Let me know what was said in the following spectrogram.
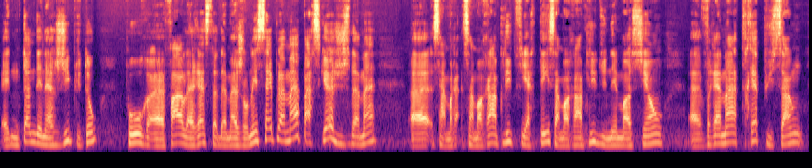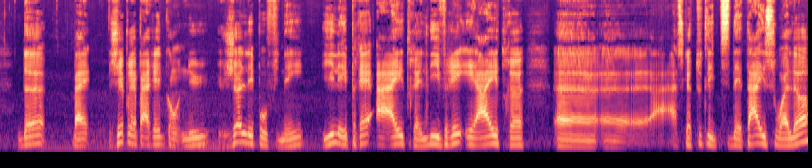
une tonne d'énergie plutôt, pour faire le reste de ma journée, simplement parce que justement, ça m'a rempli de fierté, ça m'a rempli d'une émotion vraiment très puissante de ben j'ai préparé le contenu, je l'ai peaufiné, il est prêt à être livré et à être euh, euh, à ce que tous les petits détails soient là,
